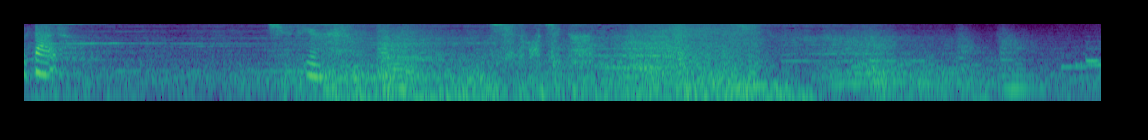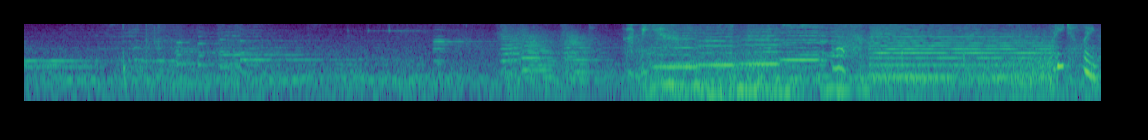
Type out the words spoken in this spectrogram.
was that? She's here. She's watching us. Jesus. Let me here. What are you doing?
